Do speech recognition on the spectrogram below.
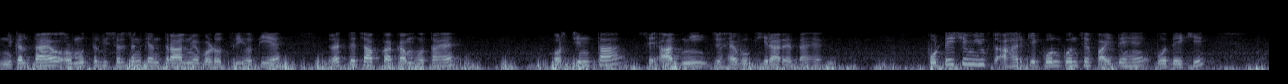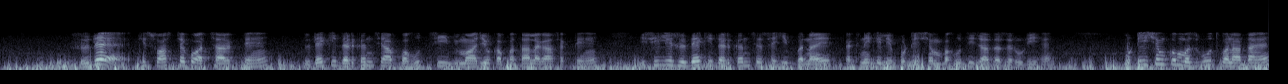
निकलता है और मूत्र विसर्जन के अंतराल में बढ़ोतरी होती है। रक्तचाप का कम होता है और चिंता से आदमी जो है वो घिरा रहता है। पोटेशियम युक्त आहार के कौन कौन से फ़ायदे हैं, वो देखिए। हृदय के स्वास्थ्य को अच्छा रखते हैं। हृदय की धड़कन से आप बहुत सी बीमारियों का पता लगा सकते हैं। इसीलिए हृदय की धड़कन से सही बनाए रखने के लिए पोटेशियम बहुत ही ज़्यादा ज़रूरी है। पोटेशियम को मज़बूत बनाता है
